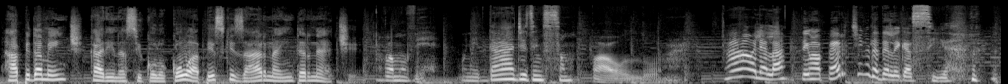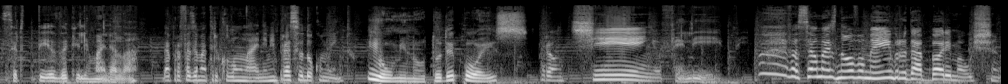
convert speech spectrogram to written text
Rapidamente, Karina se colocou a pesquisar na internet. Vamos ver. Unidades em São Paulo. Ah, olha lá, tem uma pertinho da delegacia. Certeza que ele malha lá. Dá pra fazer matrícula online, me empresta o documento. E um minuto depois. Prontinho, Felipe. Ai, você é o mais novo membro da Body Motion.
